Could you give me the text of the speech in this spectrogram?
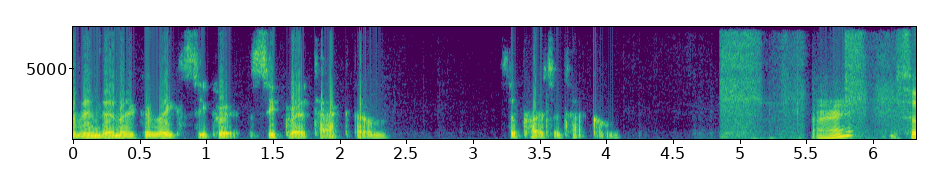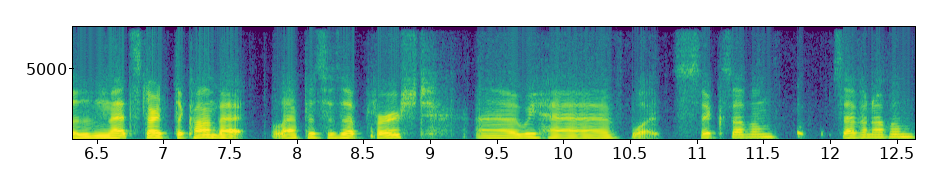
I mean, then I can like secret secret attack them, surprise attack them. Alright, so then that starts the combat. Lapis is up first. Uh, we have, what, six of them? Seven of them?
